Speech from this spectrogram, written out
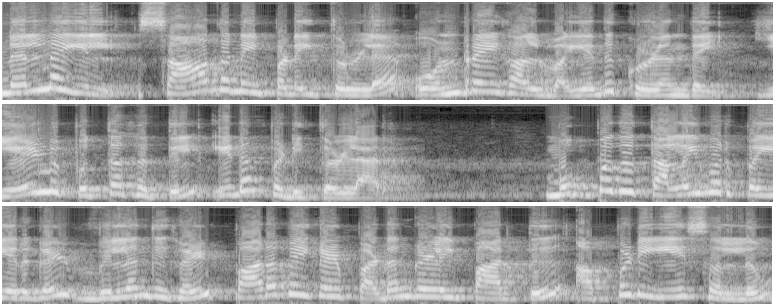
நெல்லையில் சாதனை படைத்துள்ள ஒன்றேகால் வயது குழந்தை ஏழு புத்தகத்தில் இடம் பிடித்துள்ளார். முப்பது தலைவர் பெயர்கள் விலங்குகள் பறவைகள் படங்களை பார்த்து அப்படியே சொல்லும்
